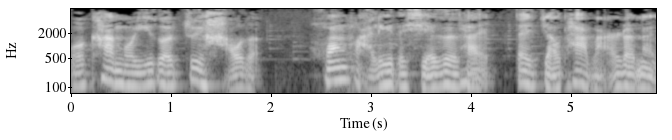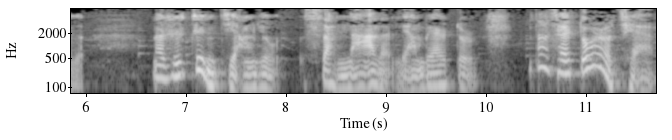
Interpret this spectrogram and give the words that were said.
我看过一个最好的黄花梨的写字台带脚踏板的那个，那是真讲究，三拿的两边对儿，那才多少钱？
